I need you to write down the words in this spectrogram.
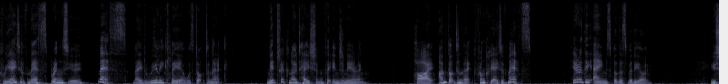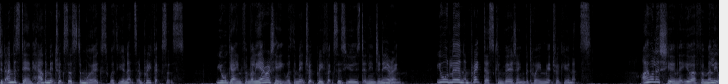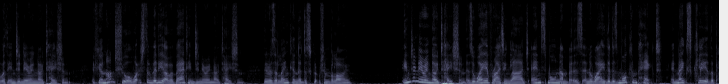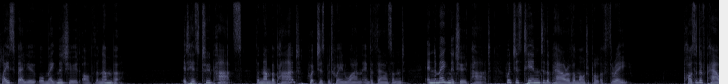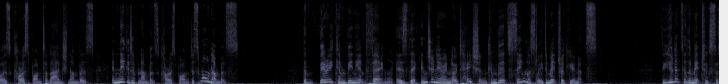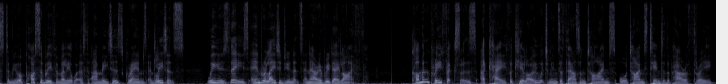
Creative Maths brings you Maths Made Really Clear with Dr. Nic. Metric Notation for Engineering. Hi, I'm Dr. Nic from Creative Maths. Here are the aims for this video. You should understand how the metric system works with units and prefixes. You will gain familiarity with the metric prefixes used in engineering. You will learn and practice converting between metric units. I will assume that you are familiar with engineering notation. If you're not sure, watch the video about engineering notation. There is a link in the description below. Engineering notation is a way of writing large and small numbers in a way that is more compact and makes clear the place value or magnitude of the number. It has two parts, the number part, which is between 1 and 1000, and the magnitude part, which is 10 to the power of a multiple of 3. Positive powers correspond to large numbers, and negative numbers correspond to small numbers. The very convenient thing is that engineering notation converts seamlessly to metric units. The units of the metric system you are possibly familiar with are meters, grams, and litres. We use these and related units in our everyday life. Common prefixes are K for kilo, which means a thousand times or times 10 to the power of 3,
